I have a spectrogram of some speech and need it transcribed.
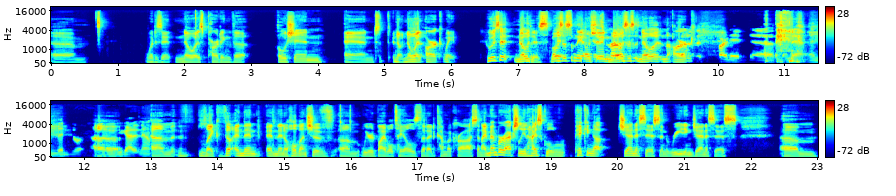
um, what is it? Noah's parting the ocean, and no, Noah Ark. Wait, who is it? Moses. Moses in the ocean. Moses. Moses, Noah in the ark. Moses parted uh, yeah, and then Uh, you got it now. um like the and then and then a whole bunch of um weird bible tales that i'd come across and i remember actually in high school picking up genesis and reading genesis um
